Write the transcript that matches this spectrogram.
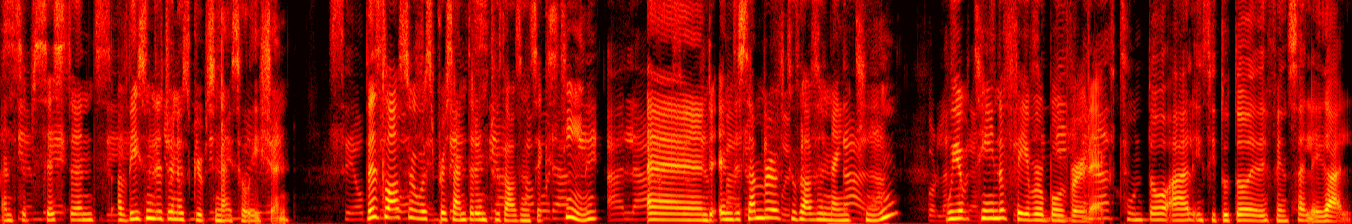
and subsistence of these indigenous groups in isolation. This lawsuit was presented in 2016, and in December of 2019, we obtained a favorable verdict. Junto al Instituto de Defensa Legal.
